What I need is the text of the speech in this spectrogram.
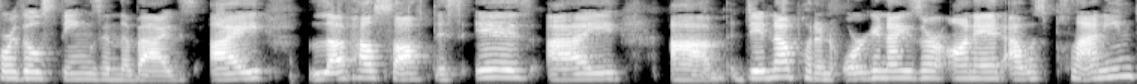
for those things in the bags. I love how soft this is. I um, did not put an organizer on it. I was planning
